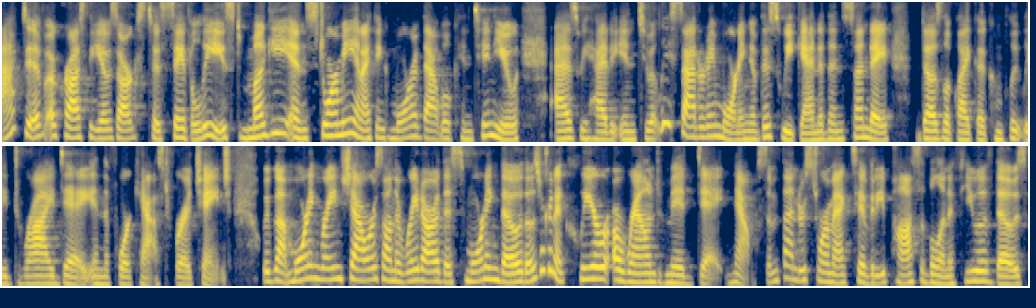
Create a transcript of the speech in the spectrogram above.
active across the Ozarks to say the least, muggy and stormy. And I think more of that will continue as we head into at least Saturday morning of this weekend. And then Sunday does look like a completely dry day in the forecast for a change. We've got morning rain showers on the radar this morning, though. Those are going to clear around midday. Now, some thunderstorm activity possible in a few of those.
